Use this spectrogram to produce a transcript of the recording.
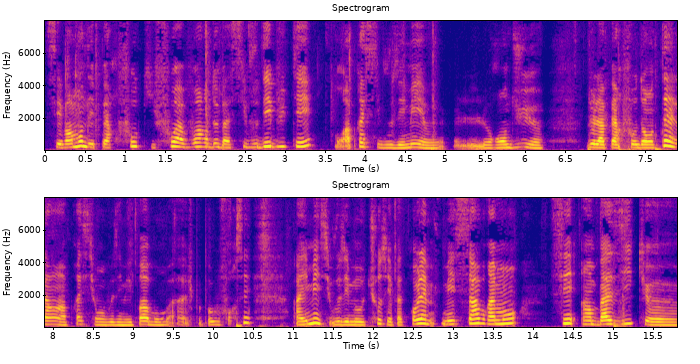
C'est vraiment des perfos qu'il faut avoir de base. Si vous débutez, bon après si vous aimez le rendu de la perfodentelle. Hein. Après, si on vous aimez pas, bon, bah, je peux pas vous forcer à aimer. Si vous aimez autre chose, il n'y a pas de problème. Mais ça, vraiment, c'est un basique euh,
